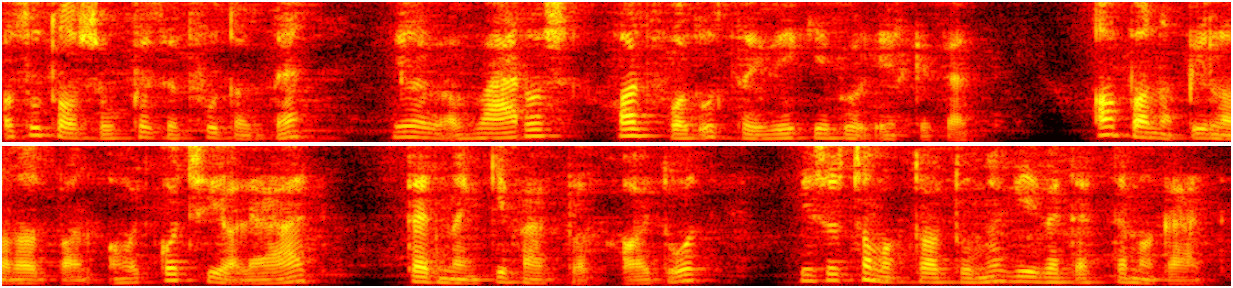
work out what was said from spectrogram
az utolsók között futott be, mivel a város Hartford utcai végéből érkezett. Abban a pillanatban, ahogy kocsia leállt, Stedman kivágta az ajtót, és a csomagtartó mögé vetette magát.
